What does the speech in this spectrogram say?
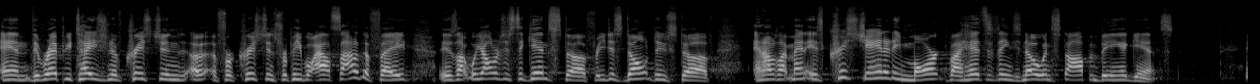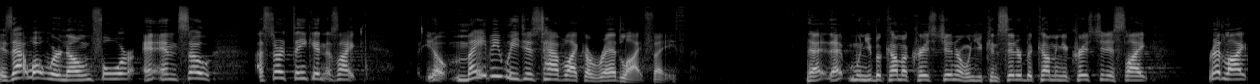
and the reputation of Christians uh, for Christians for people outside of the faith is like, well, y'all are just against stuff, or you just don't do stuff. And I was like, man, is Christianity marked by hesitating to know stop and being against? Is that what we're known for? And, and so I started thinking, it's like, you know, maybe we just have like a red light faith. That, that when you become a Christian or when you consider becoming a Christian, it's like red light,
